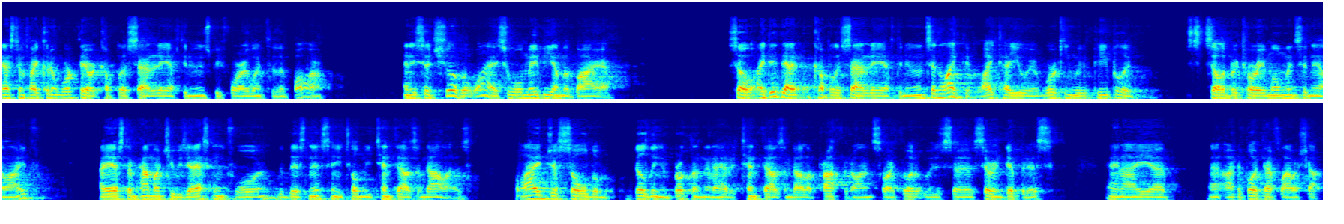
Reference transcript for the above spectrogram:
asked him if I couldn't work there a couple of Saturday afternoons before I went to the bar. And he said, sure, but why? I said, well, maybe I'm a buyer. So I did that a couple of Saturday afternoons and liked it. Liked how you were working with people at celebratory moments in their life. I asked him how much he was asking for the business, and he told me $10,000. Well, I had just sold a building in Brooklyn that I had a $10,000 profit on, so I thought it was uh, serendipitous. And I uh, I bought that flower shop.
